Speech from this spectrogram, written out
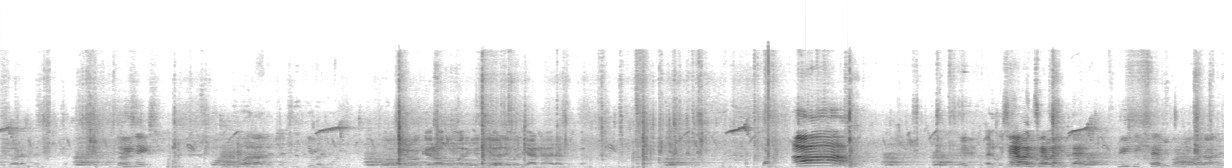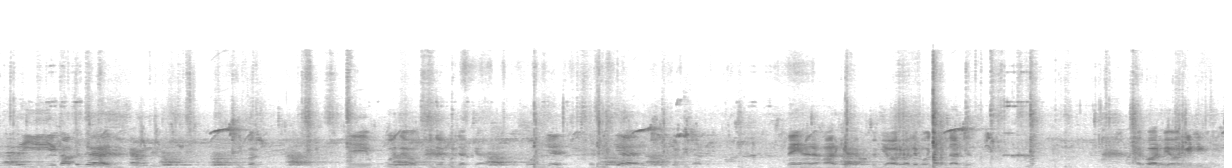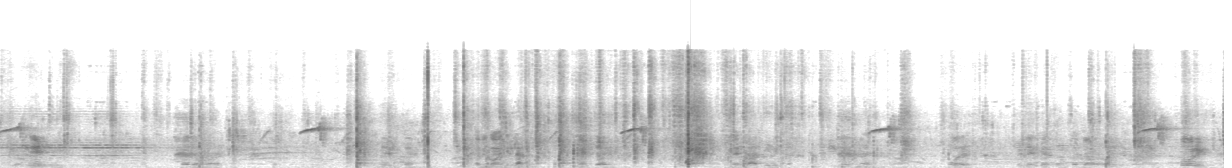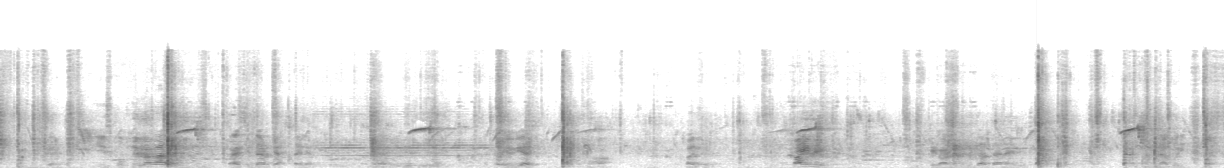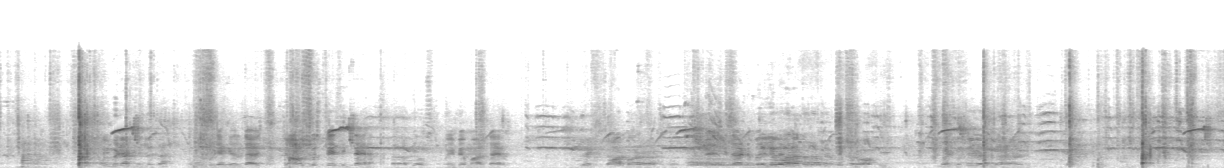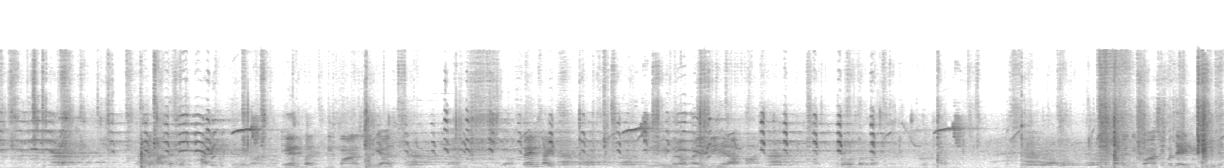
बिगाड़ा कर उसको हम यूँ हरा देते हैं चुटकी बजा तो को रहा तुम्हारी गली वाले को लिया ना हरा दूँगा अरे कुछ seven seven three six seven हरा देते हैं। ये ये कहाँ पे जा रहा है? सेवन दीपक ये वो जो उदयपुर जाके आया। कौन ये? ठीक क्या है? छोटी साल नहीं हर हार क्या है तो ब्यावर वाले बहुत जोरदार खेलते हर बार ब्यावर की टीम जीतती है। मैं जाऊँगा। अभी कौन सी क्लास मेरे साथ ही दिखता फोर एट फिर देखते कौन सा जा रहा है। फोर एट ये इसको खेलना कहाँ है भाई सिद्धार्थ क्या? ये अच्छा एवीएस हाँ फाइव फाइव एट एक अंडर ट्वेंटी तो आता है ना एवीएस नागोरी। कोई बढ़िया खेल लेता है। वो बढ़िया खेलता है। जहाँ उसको स्पेस दिखता है ना वहीं पे मारता है चार बार हरा चुका हूँ। मैं डबल वो हराता था मेरे को करवा मैं छोटे बैग में हरा टेन फाइव पाँच सौ भी टेन फाइव मेरा भाई भी है आकाश बहुत तगड़ा। उसको दी पता है एटीट्यूड है?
